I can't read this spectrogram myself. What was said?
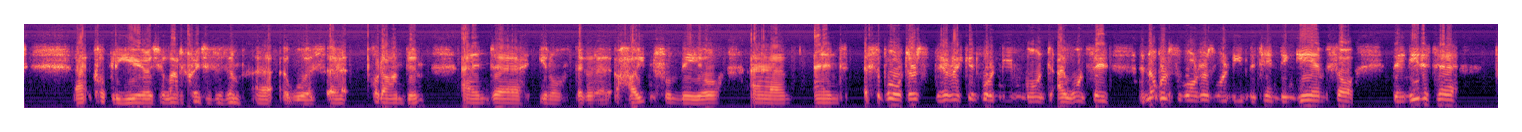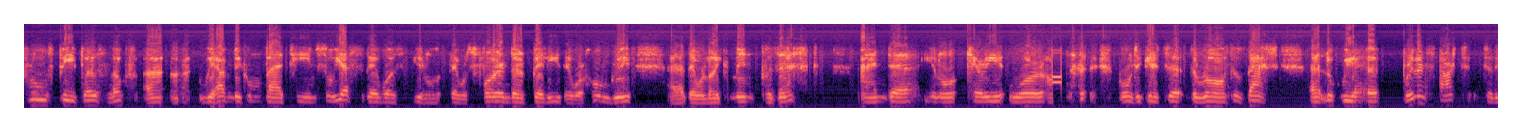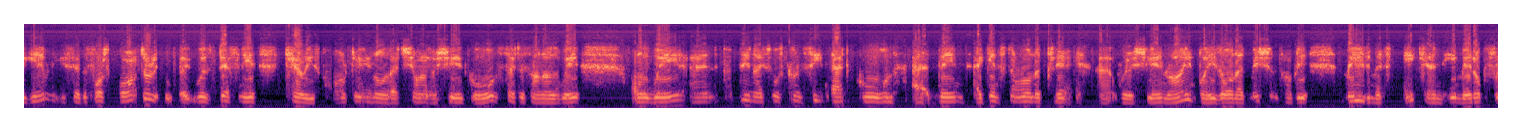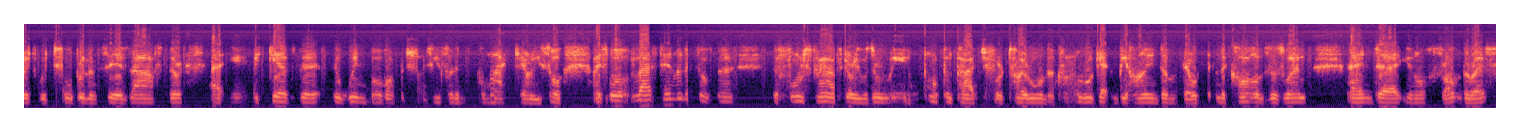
uh, couple of years. A lot of criticism uh, was uh, put on them, and uh, you know they got a hiding from Mayo, um, and supporters they reckon weren't even going to. I won't say a number of supporters weren't even attending games, so they needed to prove people. Look uh, uh, we haven't become a bad team. So yesterday was you know there was fire in their belly. They were hungry. Uh, they were like men possessed. And uh, you know Kerry were going to get uh, the wrath of that. Look we had brilliant start to the game. You said the first quarter it, was definitely Kerry's quarter you know that Sean O'Shea goal set us on our way our way. And then I suppose concede that goal uh, then against the run of play uh, where Shane Ryan by his own admission probably made a mistake and he made up for it with two brilliant saves after uh, it gave the, the window of opportunity for them to come back Kerry. So I suppose the last 10 minutes of the, the first half Jerry was a real purple patch for Tyrone. The crowd were getting behind them. They were getting the calls as well. And uh, you know from the rest.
